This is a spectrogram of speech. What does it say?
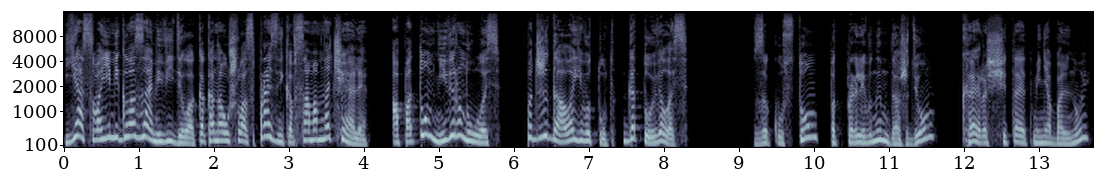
Я своими глазами видела, как она ушла с праздника в самом начале, а потом не вернулась. Поджидала его тут, готовилась. За кустом, под проливным дождем, Кайра считает меня больной?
